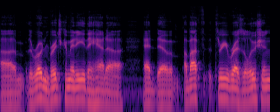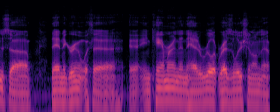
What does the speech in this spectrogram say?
um, the Road and Bridge Committee. They had uh, had uh, about th- three resolutions. Uh, they had an agreement with uh, in Cameron, and they had a real resolution on the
